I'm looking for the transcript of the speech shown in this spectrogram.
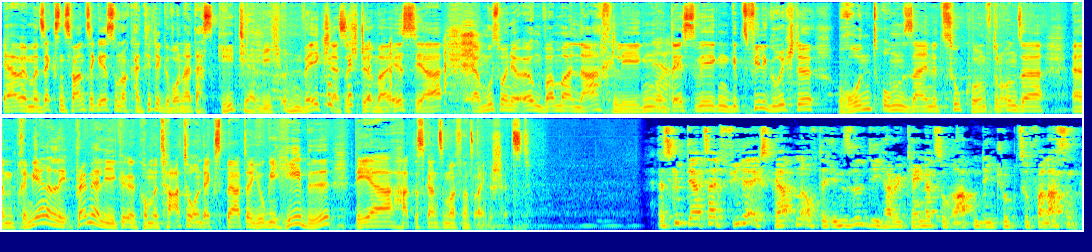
Ja, wenn man 26 ist und noch keinen Titel gewonnen hat, das geht ja nicht. Und ein Weltklasse-Stürmer ist, ja, da muss man ja irgendwann mal nachlegen. Ja. Und deswegen gibt's viele Gerüchte rund um seine Zukunft. Und unser ähm, Premier League-Kommentator und Experte Yogi Hebel, der hat das Ganze mal für uns eingeschätzt. Es gibt derzeit viele Experten auf der Insel, die Harry Kane dazu raten, den Club zu verlassen.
